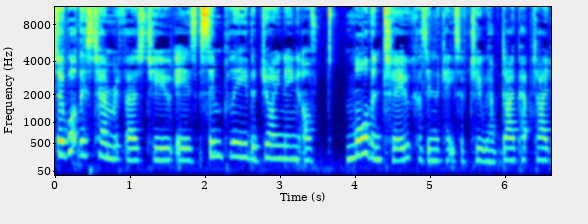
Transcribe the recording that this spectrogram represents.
So, what this term refers to is simply the joining of more than two, because in the case of two we have a dipeptide,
